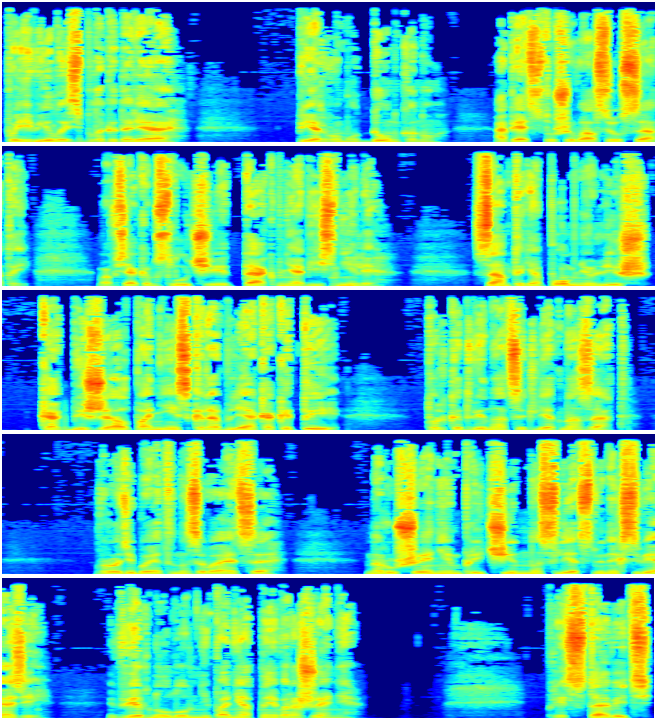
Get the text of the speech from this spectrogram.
появилась благодаря первому Дункану. Опять стушевался усатый. Во всяком случае, так мне объяснили. Сам-то я помню лишь, как бежал по ней с корабля, как и ты, только двенадцать лет назад. Вроде бы это называется нарушением причинно-следственных связей, вернул он непонятное выражение. Представить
